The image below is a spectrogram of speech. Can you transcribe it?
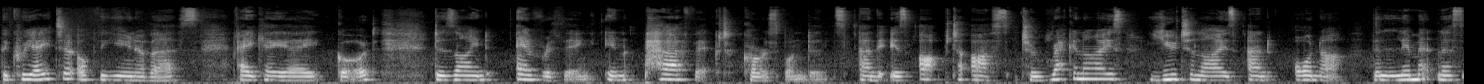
The creator of the universe, aka God, designed everything in perfect correspondence, and it is up to us to recognize, utilize, and honor the limitless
